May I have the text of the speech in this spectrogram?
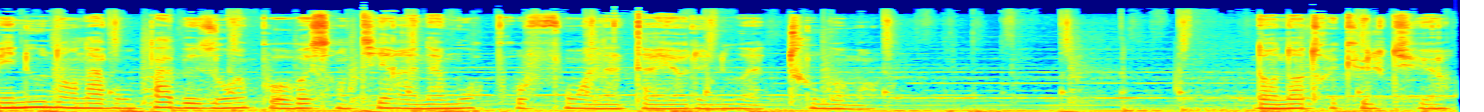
mais nous n'en avons pas besoin pour ressentir un amour profond à l'intérieur de nous à tout moment. Dans notre culture,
